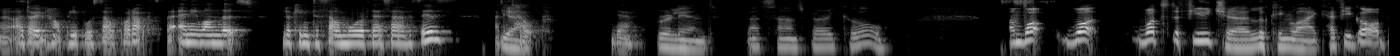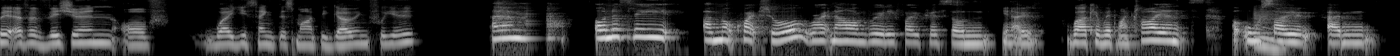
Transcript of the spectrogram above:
I don't help people sell products, but anyone that's looking to sell more of their services, I could Yeah. help. Yeah. Brilliant. That sounds very cool. And what what what's the future looking like? Have you got a bit of a vision of where you think this might be going for you? Um, honestly, I'm not quite sure. Right now, I'm really focused on, you know, working with my clients, but also um, g-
